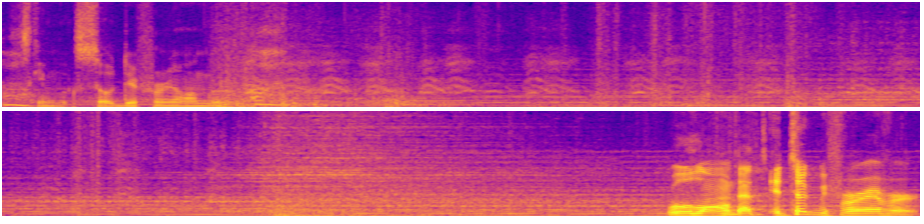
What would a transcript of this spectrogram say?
This game looks so different on the. Well, long. That it took me forever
